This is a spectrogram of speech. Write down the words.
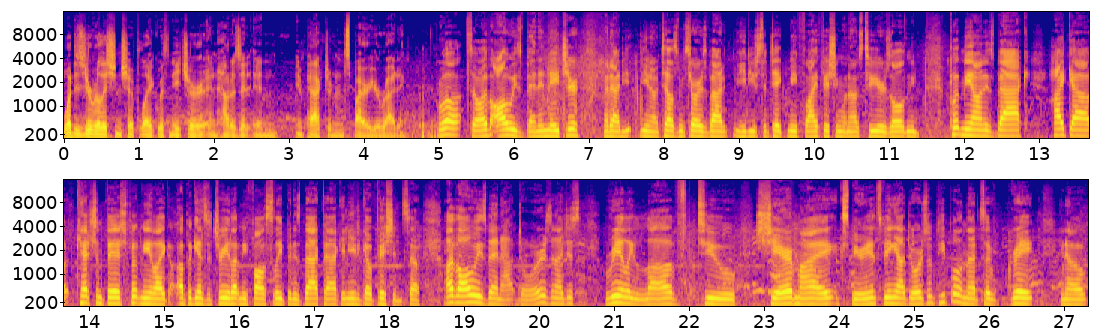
What is your relationship like with nature, and how does it in, impact and inspire your riding? Well, so I've always been in nature. My dad, you know, tells me stories about it. He used to take me fly fishing when I was two years old, and he'd put me on his back, hike out, catch some fish, put me like up against a tree, let me fall asleep in his backpack, and he'd go fishing. So I've always been outdoors, and I just really love to share my experience being outdoors with people, and that's a great, you know,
